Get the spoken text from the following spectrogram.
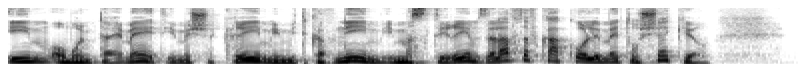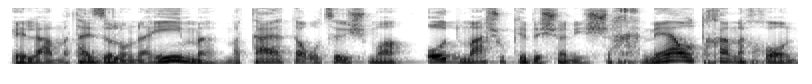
אם אומרים את האמת, אם משקרים, אם מתכוונים, אם מסתירים, זה לאו דווקא הכל אמת או שקר, אלא מתי זה לא נעים, מתי אתה רוצה לשמוע עוד משהו כדי שאני אשכנע אותך נכון.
